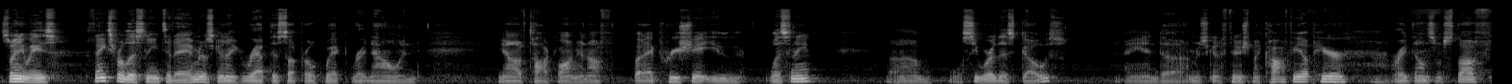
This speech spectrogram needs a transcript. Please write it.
So, anyways, thanks for listening today. I'm just to wrap this up real quick right now. And, you know, I've talked long enough, but I appreciate you listening. Um, we'll see where this goes. And uh, I'm just going to finish my coffee up here, write down some stuff,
